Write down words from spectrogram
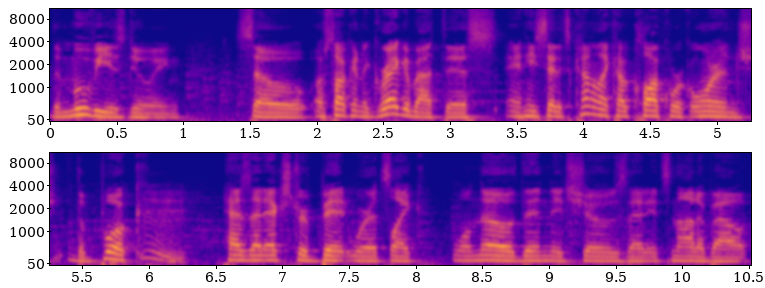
the movie is doing. So I was talking to Greg about this, and he said it's kind of like how Clockwork Orange, the book, has that extra bit where it's like, well, no, then it shows that it's not about.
